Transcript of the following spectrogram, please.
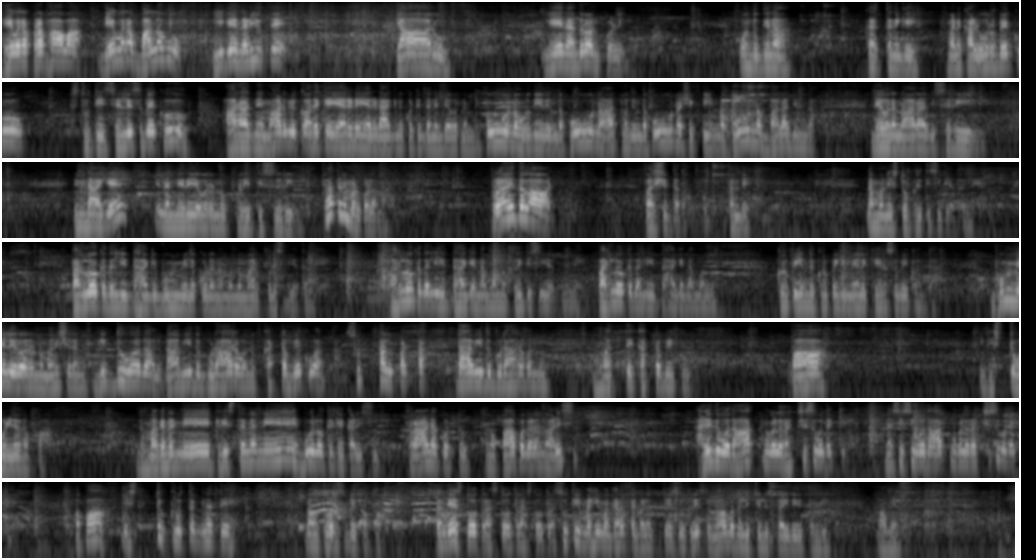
ದೇವರ ಪ್ರಭಾವ, ದೇವರ ಬಲವು ಹೀಗೆ ನಡೆಯುತ್ತೆ. ಯಾರು ಏನಾದರೂ ಅಂದ್ಕೊಳ್ಳಿ ಒಂದು ದಿನ ಕರ್ತನಿಗೆ ಮಣಕಾಳು ಊರಬೇಕು, ಸ್ತುತಿ ಸಲ್ಲಿಸಬೇಕು ಆರಾಧನೆ ಮಾಡಬೇಕು, ಅದಕ್ಕೆ ಎರಡೇ ಎರಡು ಆಜ್ಞೆ ಕೊಟ್ಟಿದ್ದಾನೆ ದೇವರು ನಮಗೆ. ಪೂರ್ಣ ಹೃದಯದಿಂದ, ಪೂರ್ಣ ಆತ್ಮದಿಂದ, ಪೂರ್ಣ ಶಕ್ತಿಯಿಂದ, ಪೂರ್ಣ ಬಲದಿಂದ ದೇವರನ್ನು ಆರಾಧಿಸಿರಿ. ನಿನ್ನಾಗೆ ನಿನ್ನ ನೆರೆಯವರನ್ನು ಪ್ರೀತಿಸಿರಿ. ಪ್ರಾರ್ಥನೆ ಮಾಡಿಕೊಳ್ಳೋಣ. ಪ್ರೈ ದ ಲಾಡ್ ಪರಿಶುದ್ಧದ ತಂದೆ, ನಮ್ಮನ್ನು ಎಷ್ಟೋ ಪ್ರೀತಿಸಿದೆಯಾ ತಂದೆ. ಪರಲೋಕದಲ್ಲಿ ಇದ್ದ ಹಾಗೆ ಭೂಮಿ ಮೇಲೆ ಕೂಡ ನಮ್ಮನ್ನು ಮಾರ್ಪಡಿಸಿದೆಯಾ ತಂದೆ. ಪರಲೋಕದಲ್ಲಿ ಇದ್ದ ಹಾಗೆ ನಮ್ಮನ್ನು ಪ್ರೀತಿಸಿ ಪರಲೋಕದಲ್ಲಿ ಇದ್ದ ಹಾಗೆ ನಮ್ಮನ್ನು ಕೃಪೆಯಿಂದ ಕೃಪೆಗೆ ಮೇಲೆ ಕೇರಿಸಬೇಕು ಅಂತ. ಭೂಮಿ ಮೇಲಿರೋರನ್ನು ಮನುಷ್ಯರನ್ನು ಬಿದ್ದು ಹೋದ ದಾವೀದ ಗುಡಾರವನ್ನು ಕಟ್ಟಬೇಕು ಅಂತ. ಸುಟ್ಟಲ್ಪಟ್ಟ ದಾವೀದ ಗುಡಾರವನ್ನು ಮತ್ತೆ ಕಟ್ಟಬೇಕು. ಪಾ ಇದೆಷ್ಟು ಒಳ್ಳೆಯವನಪ್ಪ. ನಮ್ಮ ಮಗನನ್ನೇ, ಕ್ರಿಸ್ತನನ್ನೇ ಭೂಲೋಕಕ್ಕೆ ಕಳಿಸಿ. ಪ್ರಾಣ ಕೊಟ್ಟು ನಮ್ಮ ಪಾಪಗಳನ್ನು ಅಳಿಸಿ. ಅಳಿದು ಹೋದ ಆತ್ಮಗಳು ರಕ್ಷಿಸುವುದಕ್ಕೆ ನಶಿಸಿ ಹೋದ ಆತ್ಮಗಳು ರಕ್ಷಿಸುವುದಕ್ಕೆ. ಅಪ್ಪ, ಎಷ್ಟು ಕೃತಜ್ಞತೆ ನಾವು ತೋರಿಸ್ಬೇಕಪ್ಪ. ತಂದೆ, ಸ್ತೋತ್ರ ಸ್ತೋತ್ರ ಸ್ತೋತ್ರ. ಸುತಿ ಮಹಿಮ, ಘನತೆಗಳು ಯೇಸು ಕ್ರಿಸ್ತು ನಾಮದಲ್ಲಿ ಚೆಲ್ಲಿಸ್ತಾ ಇದ್ದೀವಿ ತಂದೆ. ಆಮೇಲೆ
